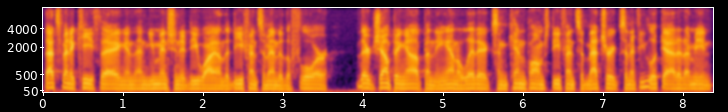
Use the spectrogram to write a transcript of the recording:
that's been a key thing. And then you mentioned a DY on the defensive end of the floor. They're jumping up in the analytics and KenPom's defensive metrics. And if you look at it, I mean,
